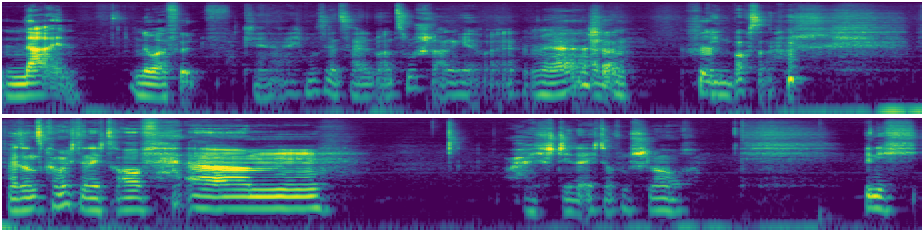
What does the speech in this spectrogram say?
Nein. Nummer 5. Okay, ich muss jetzt halt mal zuschlagen hier, weil. Ja, schon. Also, ein Boxer. Weil sonst komme ich da nicht drauf. Ähm, ah, ich stehe da echt auf dem Schlauch. Bin ich.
